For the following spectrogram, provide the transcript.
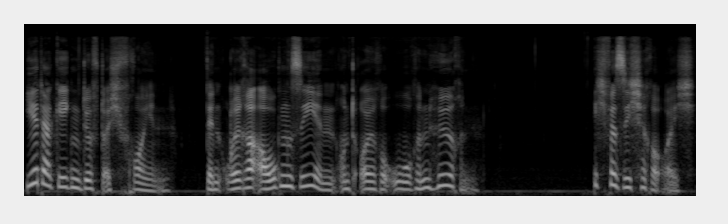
Ihr dagegen dürft euch freuen, denn eure Augen sehen und eure Ohren hören. Ich versichere euch,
